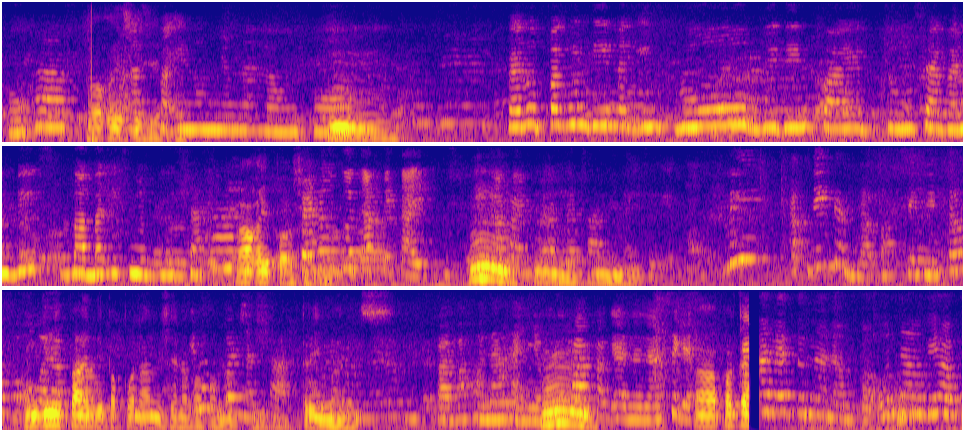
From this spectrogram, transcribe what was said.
ko ha. Okay, Tapos sige po. painom nyo na lang po. Hmm. Pero pag hindi nag-improve within 5 to 7 days, babalik niyo po siya ha. Okay po. Sige. Pero good appetite. Mm, Wala kayong mm, problem sa mm. appetite. Sige po. May updated ba vaccine nito? O Hindi wala pa, hindi pa po namin siya Ilan ba na napapabaksin. siya? 3 months. Babakunahan niyo po Mm. ha pag ano na. Sige. Ah, pagka Ito na lang po. Una, we have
